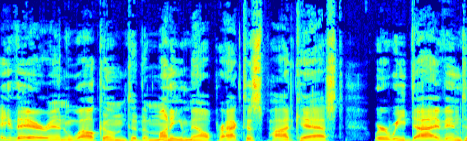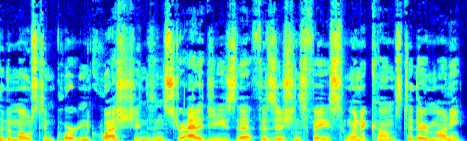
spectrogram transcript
Hey there, and welcome to the Money Malpractice Podcast, where we dive into the most important questions and strategies that physicians face when it comes to their money.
